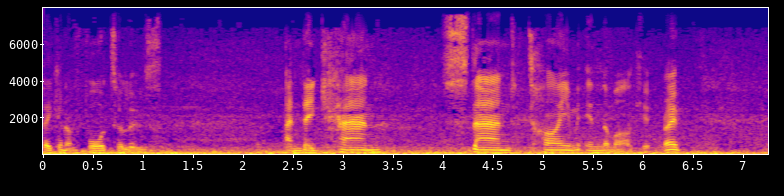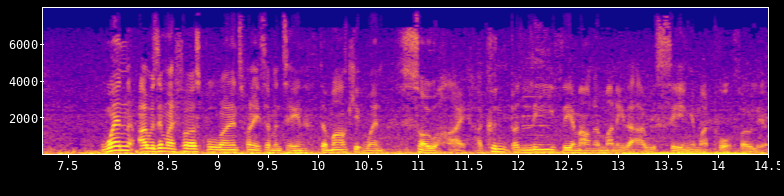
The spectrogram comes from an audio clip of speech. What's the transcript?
they can afford to lose. And they can stand time in the market, right? When I was in my first bull run in 2017, the market went so high. I couldn't believe the amount of money that I was seeing in my portfolio.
